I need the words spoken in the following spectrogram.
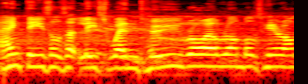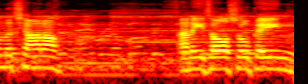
I think Diesel's at least win two Royal Rumbles here on the channel, and he's also been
